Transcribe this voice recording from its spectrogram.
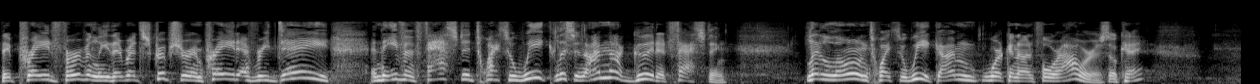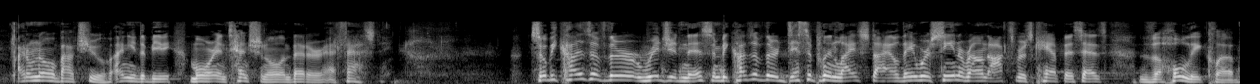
they prayed fervently. They read scripture and prayed every day. And they even fasted twice a week. Listen, I'm not good at fasting, let alone twice a week. I'm working on four hours, okay? I don't know about you. I need to be more intentional and better at fasting. So because of their rigidness and because of their disciplined lifestyle, they were seen around Oxford's campus as the Holy Club.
